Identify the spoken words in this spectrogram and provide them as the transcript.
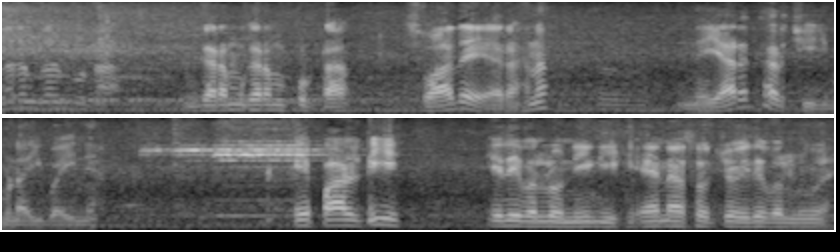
ਨਰਮ ਗਰਮ ਬੁਟਾ ਗਰਮ ਗਰਮ ਪੁੱਟਾ ਸਵਾਦ ਹੈ ਯਾਰ ਹਨਾ? ਨਜ਼ਾਰੇਦਾਰ ਚੀਜ਼ ਬਣਾਈ ਬਾਈ ਨੇ। ਇਹ ਪਾਰਟੀ ਇਹਦੇ ਵੱਲੋਂ ਨਹੀਂ ਗਈ ਇਹ ਨਾ ਸੋਚੋ ਇਹਦੇ ਵੱਲੋਂ ਹੈ।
